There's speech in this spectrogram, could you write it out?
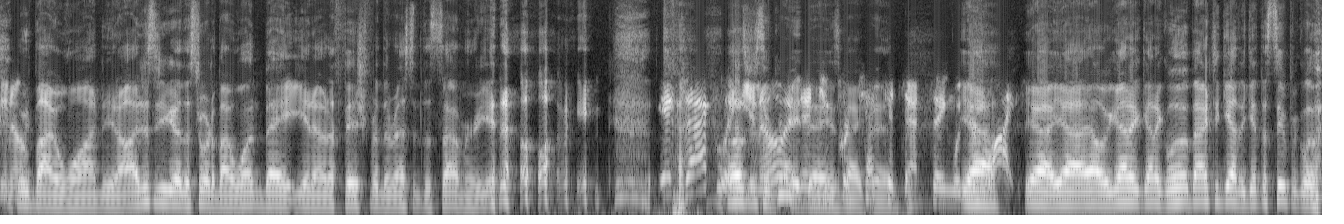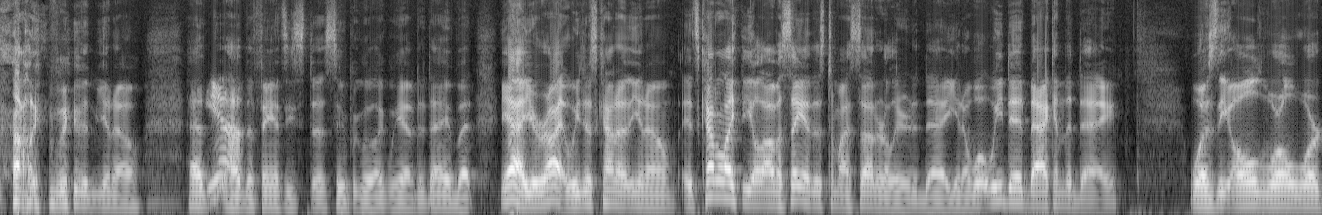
You know, We'd buy one, you know. I just need to go to the store to buy one bait, you know, to fish for the rest of the summer, you know. I mean, exactly. Those you know, great and, and you days back protected then. that thing with yeah, your life. yeah, yeah. Oh, we gotta gotta glue it back together. Get the super glue out. we even, you know, had Yeah. had the fancy st- super glue like we have today. But yeah, you're right. We just kind of, you know, it's kind of like the old. I was saying this to my son earlier today. You know, what we did back in the day was the old World War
